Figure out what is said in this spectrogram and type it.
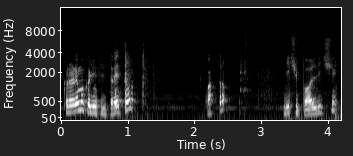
correremo con gli infiltrator. 4. 10 pollici.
